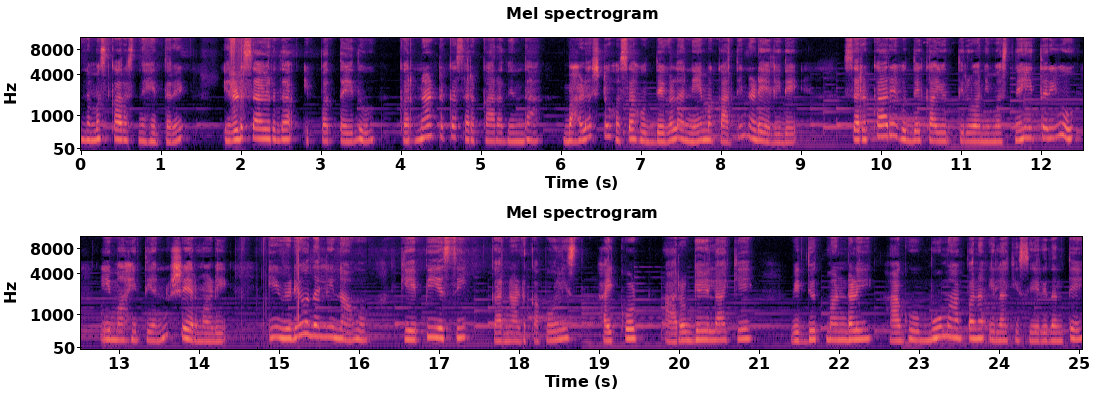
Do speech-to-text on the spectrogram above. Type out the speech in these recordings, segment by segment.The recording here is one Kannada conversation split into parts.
ನಮಸ್ಕಾರ ಸ್ನೇಹಿತರೆ, ಎರಡು ಸಾವಿರದ ಇಪ್ಪತ್ತೈದು ಕರ್ನಾಟಕ ಸರ್ಕಾರದಿಂದ ಬಹಳಷ್ಟು ಹೊಸ ಹುದ್ದೆಗಳ ನೇಮಕಾತಿ ನಡೆಯಲಿದೆ. ಸರ್ಕಾರಿ ಹುದ್ದೆ ಕಾಯುತ್ತಿರುವ ನಿಮ್ಮ ಸ್ನೇಹಿತರಿಗೂ ಈ ಮಾಹಿತಿಯನ್ನು ಶೇರ್ ಮಾಡಿ. ಈ ವಿಡಿಯೋದಲ್ಲಿ ನಾವು K P S C Karnataka police, high court, ಆರೋಗ್ಯ ಇಲಾಖೆ, ವಿದ್ಯುತ್ ಮಂಡಳಿ ಹಾಗೂ ಭೂಮಾಪನ ಇಲಾಖೆ ಸೇರಿದಂತೆ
